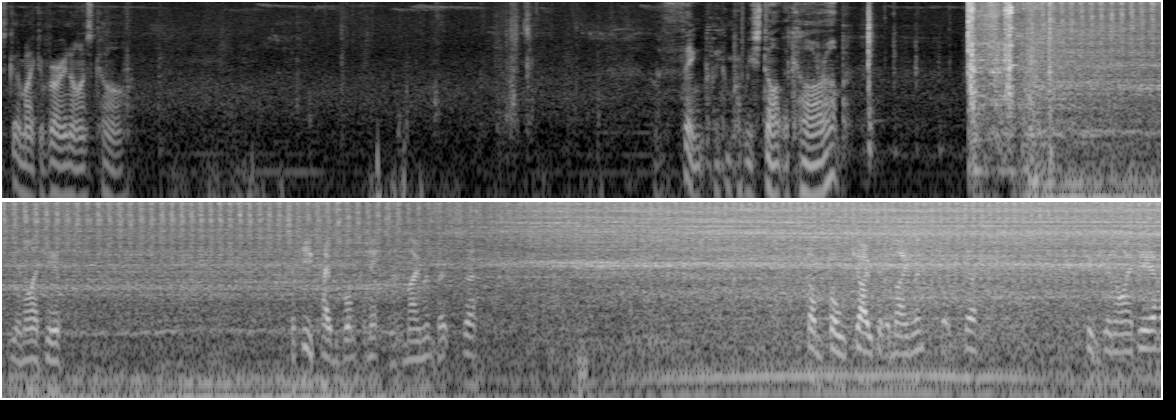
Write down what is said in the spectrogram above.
it's going to make a very nice car. Think we can probably start the car up. Give you an idea of... A few cables won't connect at the moment, but uh, on full choke at the moment, but uh, gives you an idea.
